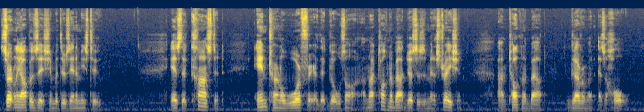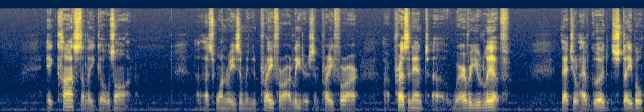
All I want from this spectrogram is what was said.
certainly opposition, but there's enemies too as the constant internal warfare that goes on. I'm not talking about just as administration. I'm talking about government as a whole. It constantly goes on. Uh, that's one reason we need to pray for our leaders and pray for our, our president, uh, wherever you live, that you'll have good, stable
